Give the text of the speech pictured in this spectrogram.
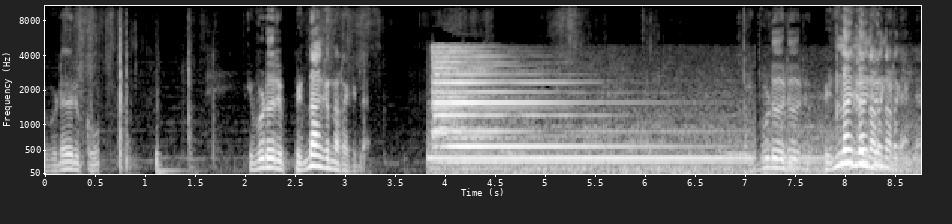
ഇവിടെ ഒരു ഇവിടെ ഒരു പിണ്ണാക്ക് നടക്കില്ല. ഇവിടെ ഒരു പിണ്ണാക്ക് നടക്കില്ല.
